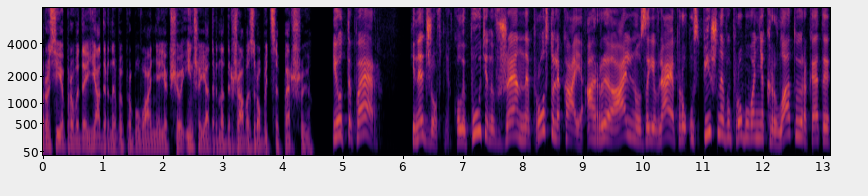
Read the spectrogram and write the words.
Росія проведе ядерне випробування, якщо інша ядерна держава зробить це першою. І от тепер, кінець жовтня, коли Путін вже не просто лякає, а реально заявляє про успішне випробування крилатої ракети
